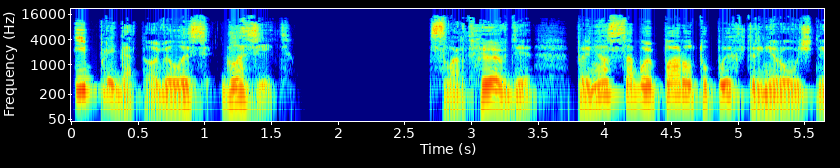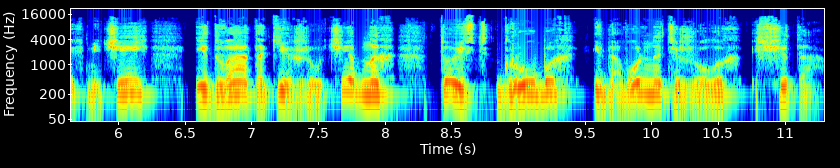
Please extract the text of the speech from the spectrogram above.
и приготовилась глазеть. Свартхевди принес с собой пару тупых тренировочных мечей и два таких же учебных, то есть грубых и довольно тяжелых щита.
